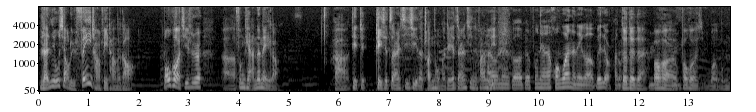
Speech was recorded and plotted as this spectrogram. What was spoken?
燃油效率非常非常的高，包括其实呃丰田的那个。啊，这这这些自然吸气的传统的这些自然吸气发动机还有，那个，比如丰田皇冠的那个 V 六发动机，对对对，嗯。包括嗯。包括我我们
